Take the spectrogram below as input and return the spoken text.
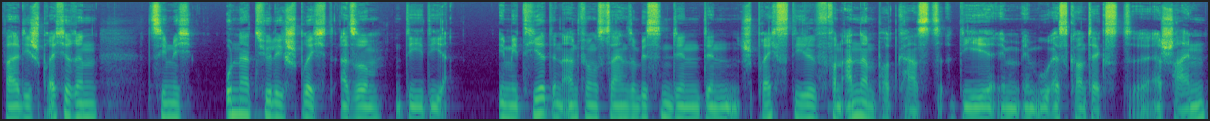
weil die Sprecherin ziemlich unnatürlich spricht. Also die, die imitiert in Anführungszeichen so ein bisschen den, den Sprechstil von anderen Podcasts, die im, im US-Kontext äh, erscheinen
